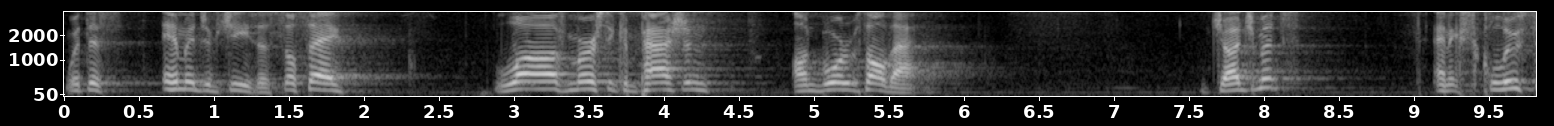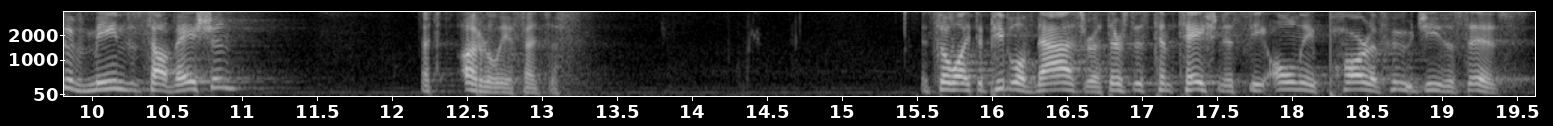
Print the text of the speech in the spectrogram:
with this image of Jesus. They'll say, love, mercy, compassion, on board with all that. Judgment, an exclusive means of salvation, that's utterly offensive. And so, like the people of Nazareth, there's this temptation to see only part of who Jesus is.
